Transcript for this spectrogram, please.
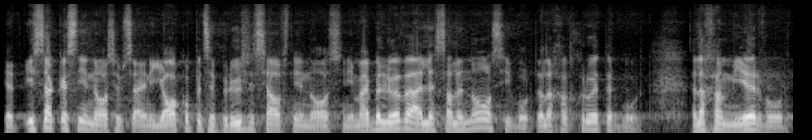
Weet Isak is nie 'n nasie op sy eie nie. Jakob en sy broers is selfs nie 'n nasie nie. Maar hy beloof hulle sal 'n nasie word. Hulle gaan groter word. Hulle gaan meer word.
